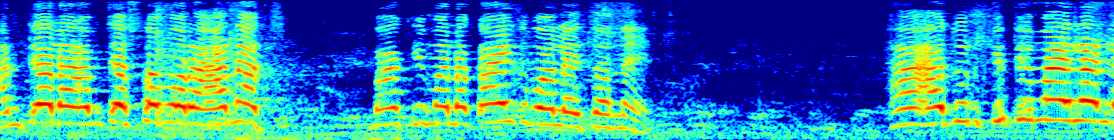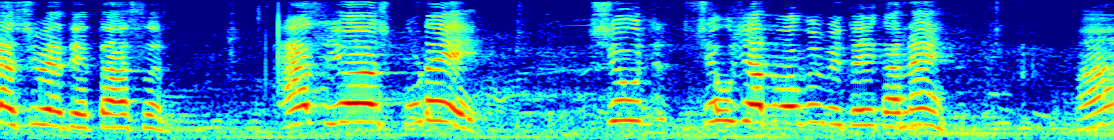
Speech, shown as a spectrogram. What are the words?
आणि त्याला आमच्यासमोर आणाच. बाकी मला काहीच बोलायचं नाही. हा अजून किती महिलांना शिव्या देत असल? आज यश पुढे. शिव शिवजन्मभूमीत आहे का नाही? हा?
